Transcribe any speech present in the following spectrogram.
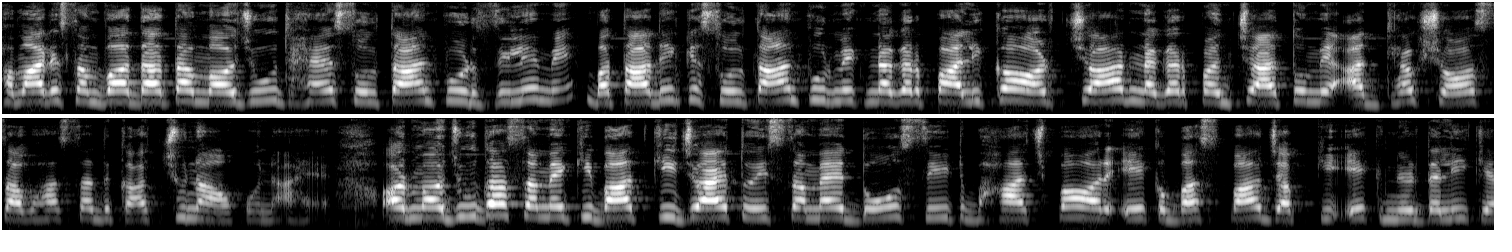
हमारे संवाददाता मौजूद है सुल्तानपुर ज़िले में। बता दें कि सुल्तानपुर में एक नगर और चार नगर पंचायतों में अध्यक्ष और सभासद का चुनाव होना है। और मौजूदा समय की बात की जाए तो इस समय दो सीट भाजपा और एक बसपा, जबकि एक निर्दलीय के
